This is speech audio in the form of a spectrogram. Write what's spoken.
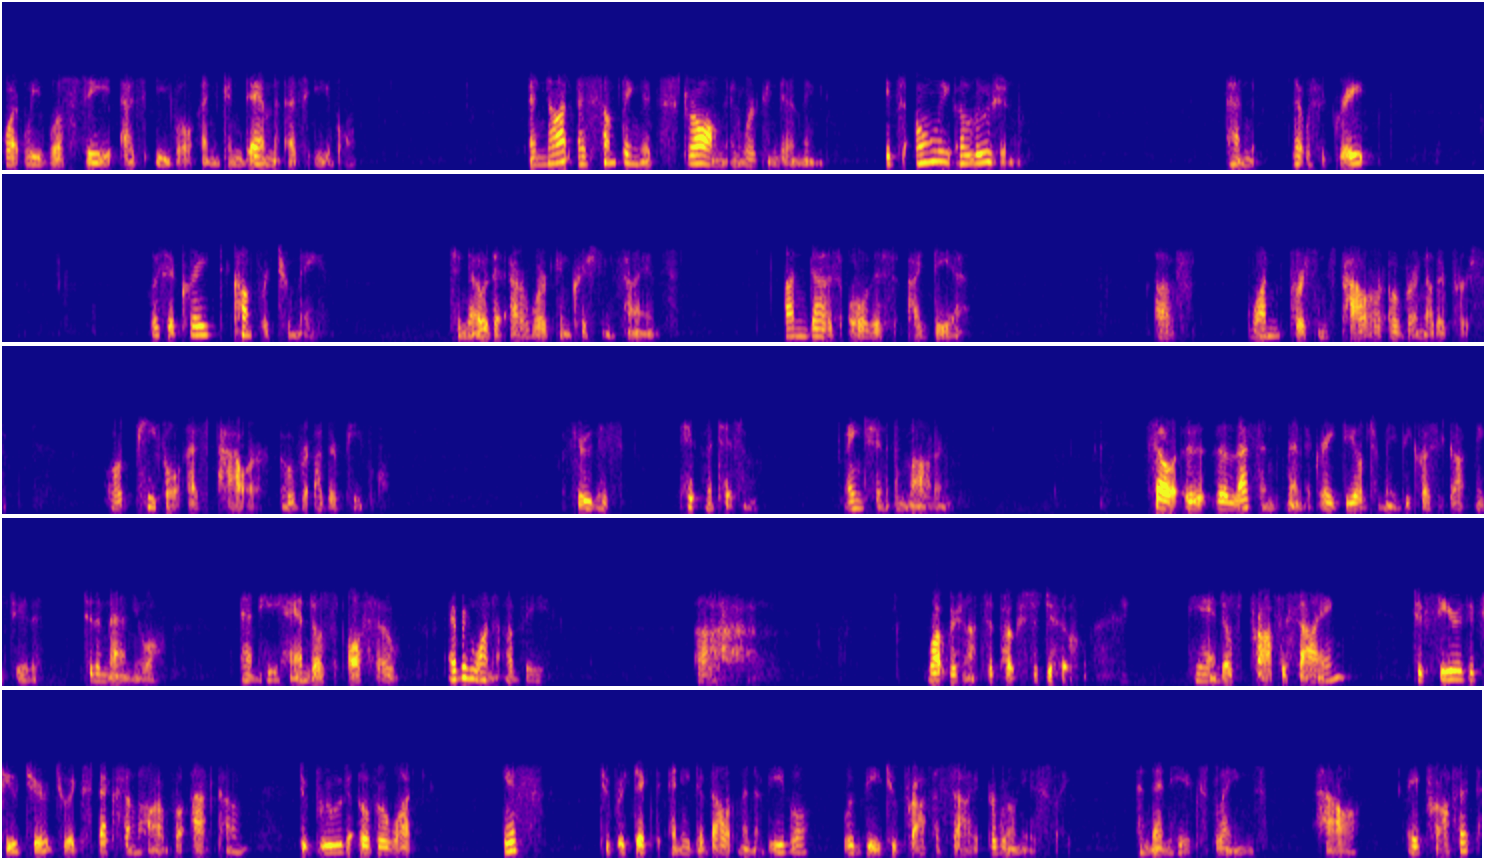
what we will see as evil and condemn as evil. And not as something that's strong and we're condemning. It's only illusion. And that was a great was a great comfort to me to know that our work in Christian science undoes all this idea of one person's power over another person or people as power over other people through this hypnotism, ancient and modern. So uh, the lesson meant a great deal to me because it got me to the to the manual, and he handles also every one of the uh, what we're not supposed to do. He handles prophesying, to fear the future, to expect some harmful outcome, to brood over what if, to predict any development of evil, would be to prophesy erroneously. And then he explains how a prophet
